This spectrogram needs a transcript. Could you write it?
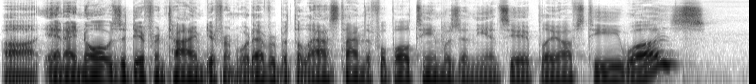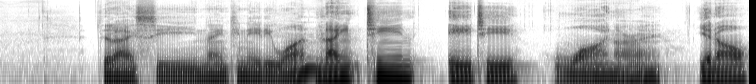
Uh, and I know it was a different time, different whatever, but the last time the football team was in the NCAA playoffs, T was Did I see 1981? 1981. All right. You know,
